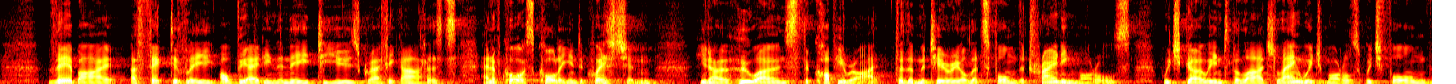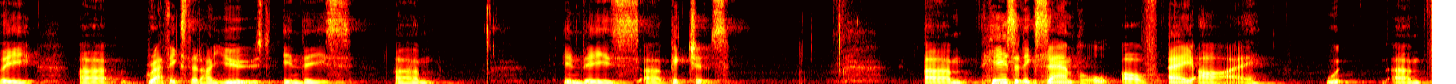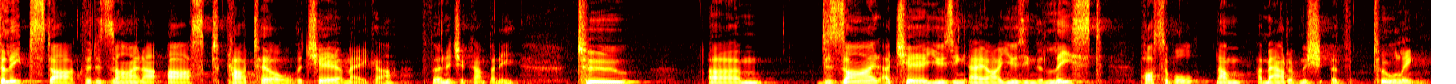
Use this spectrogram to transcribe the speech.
thereby effectively obviating the need to use graphic artists, and of course, calling into question you know, who owns the copyright for the material that's formed the training models, which go into the large language models, which form the uh, graphics that are used in these, um, in these uh, pictures. Um, here's an example of AI. Um, Philippe Starck, the designer, asked Kartell, the chair maker, furniture company, to um, design a chair using AI using the least possible num- amount of, mach- of tooling.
